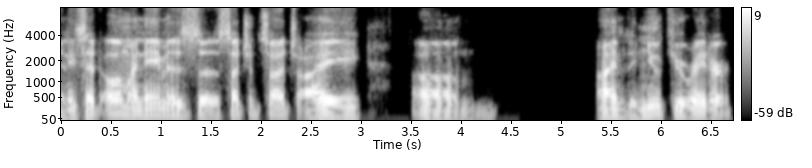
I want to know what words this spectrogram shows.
and he said, "Oh, my name is uh, such and such. I um, I'm the new curator.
